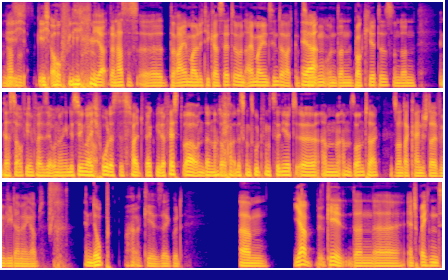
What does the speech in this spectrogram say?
Dann gehe ich, geh ich auch fliegen. Ja, dann hast du es äh, dreimal durch die Kassette und einmal ins Hinterrad gezogen und dann blockiert es und dann Das war auf jeden Fall sehr unangenehm. Deswegen war Ja. ich froh, dass das Schaltwerk wieder fest war und dann hat auch alles ganz gut funktioniert äh, am, am Sonntag. Sonntag keine steifen Glieder mehr gehabt. Nope. Okay, sehr gut. Ähm, ja, okay, dann äh, entsprechend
